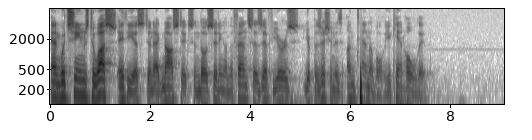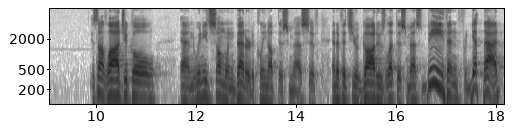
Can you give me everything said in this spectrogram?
And which seems to us atheists and agnostics and those sitting on the fence as if yours your position is untenable. You can't hold it. It's not logical and we need someone better to clean up this mess. If and if it's your god who's let this mess be then forget that.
